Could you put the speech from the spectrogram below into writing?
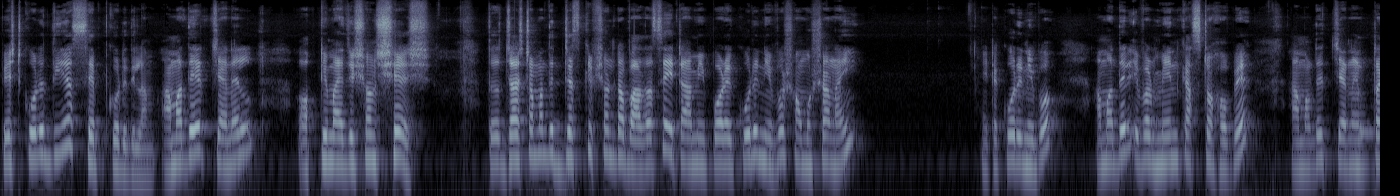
পেস্ট করে দিয়ে সেভ করে দিলাম। আমাদের চ্যানেল অপটিমাইজেশন শেষ। তো জাস্ট আমাদের ডেসক্রিপশনটা বাদ আছে, এটা আমি পরে করে নিব, সমস্যা নাই। এটা করে নিব। আমাদের এবার মেন কাজটা হবে আমাদের চ্যানেলটা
